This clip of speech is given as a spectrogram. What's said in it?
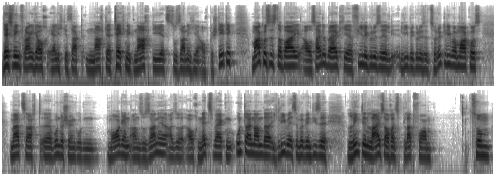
Deswegen frage ich auch ehrlich gesagt nach der Technik nach, die jetzt Susanne hier auch bestätigt. Markus ist dabei aus Heidelberg. Hier viele Grüße, liebe Grüße zurück, lieber Markus. Merz sagt, äh, wunderschönen guten Morgen an Susanne, also auch Netzwerken untereinander. Ich liebe es immer, wenn diese LinkedIn Lives auch als Plattform zum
